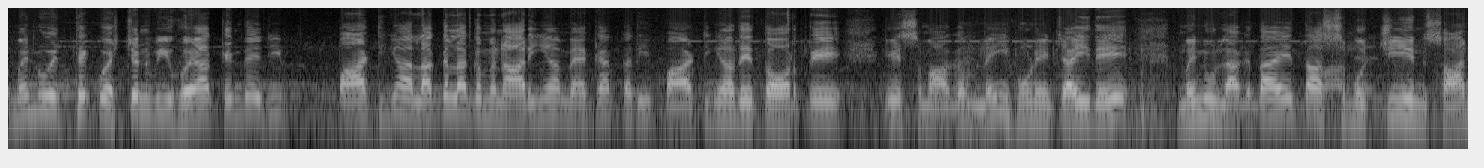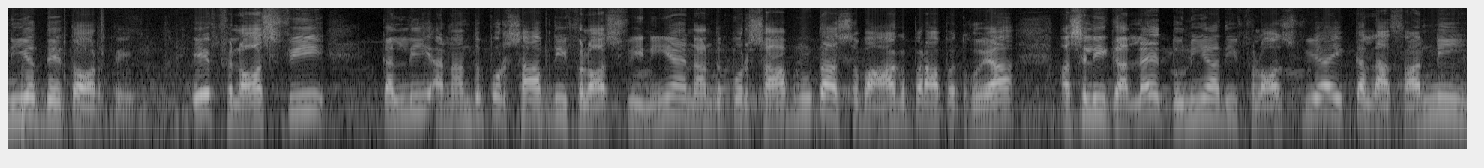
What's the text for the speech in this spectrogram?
ਮੈਨੂੰ ਇੱਥੇ ਕੁਐਸਚਨ ਵੀ ਹੋਇਆ, ਕਹਿੰਦੇ ਜੀ ਪਾਰਟੀਆਂ ਅਲੱਗ-ਅਲੱਗ ਮਨਾ ਰਹੀਆਂ ਮੈਂ ਕਿਹਾ ਕਦੀ ਪਾਰਟੀਆਂ ਦੇ ਤੌਰ ਤੇ ਇਹ ਸਮਾਗਮ ਨਹੀਂ ਹੋਣੇ ਚਾਹੀਦੇ। ਮੈਨੂੰ ਲੱਗਦਾ ਇਹ ਤਾਂ ਸਮੁੱਚੀ ਇਨਸਾਨੀਅਤ ਦੇ ਤੌਰ ਤੇ। ਇਹ ਫਿਲਾਸਫੀ ਕੱਲੀ ਆਨੰਦਪੁਰ ਸਾਹਿਬ ਦੀ ਫਿਲਾਸਫੀ ਨਹੀਂ ਹੈ। ਆਨੰਦਪੁਰ ਸਾਹਿਬ ਨੂੰ ਤਾਂ ਸੁਭਾਗ ਪ੍ਰਾਪਤ ਹੋਇਆ। ਅਸਲੀ ਗੱਲ ਹੈ ਦੁਨੀਆ ਦੀ ਫਿਲਾਸਫੀ ਆ ਇੱਕ ਲਾਸਾਨੀ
